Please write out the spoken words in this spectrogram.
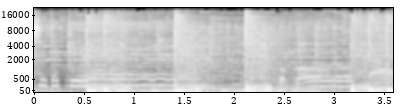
すだけ。心から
